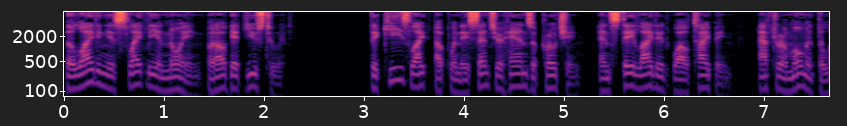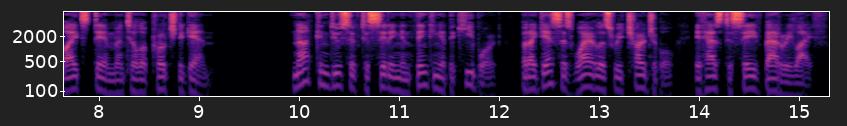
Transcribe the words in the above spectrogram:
The lighting is slightly annoying but I'll get used to it. The keys light up when they sense your hands approaching, and stay lighted while typing, after a moment the lights dim until approached again. Not conducive to sitting and thinking at the keyboard, but I guess as wireless rechargeable, it has to save battery life.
